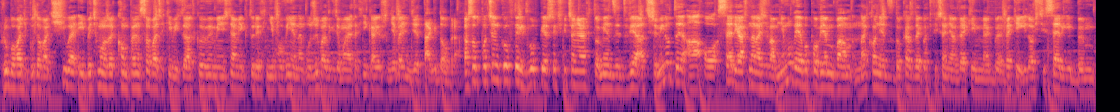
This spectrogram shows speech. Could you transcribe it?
próbować budować siłę i być może kompensować jakimiś dodatkowymi mięśniami, których nie powinienem używać, gdzie moja technika już nie będzie tak dobra. Czas odpoczynku w tych dwóch pierwszych ćwiczeniach to między 2 a 3 minuty, a o seriach na razie Wam nie mówię, bo powiem Wam na koniec do każdego ćwiczenia, w, jakim, jakby, w jakiej ilości serii bym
